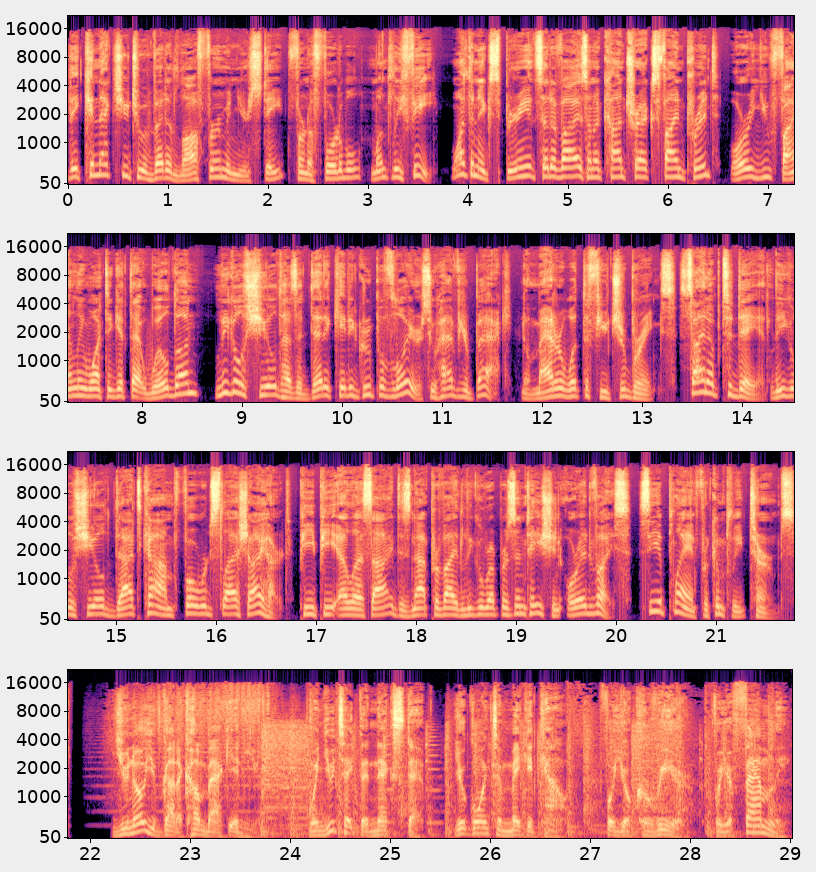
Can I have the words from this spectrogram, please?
They connect you to a vetted law firm in your state for an affordable monthly fee. Want an experienced set of eyes on a contract's fine print? Or you finally want to get that will done? Legal Shield has a dedicated group of lawyers who have your back, no matter what the future brings. Sign up today at LegalShield.com forward slash iHeart. PPLSI does not provide legal representation or advice. See a plan for complete terms. You know you've got a comeback in you. When you take the next step, you're going to make it count for your career, for your family,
